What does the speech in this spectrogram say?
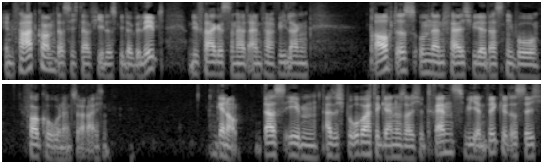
in Fahrt kommt, dass sich da vieles wieder belebt. Und die Frage ist dann halt einfach, wie lange braucht es, um dann vielleicht wieder das Niveau vor Corona zu erreichen. Genau, das eben, also ich beobachte gerne solche Trends, wie entwickelt es sich.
